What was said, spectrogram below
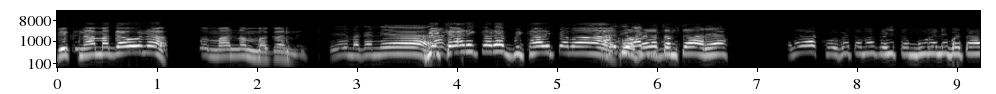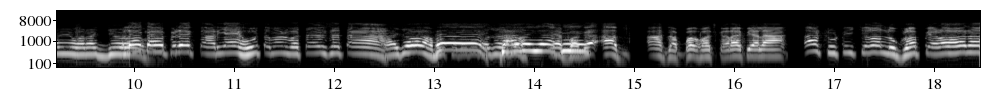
ભીખ ના મગાવો ને તો માર નામ મગન નહીં. એ મગનને. ભિખારી કરે ભિખારી તમાર. અરે, ચમચા અરે. અલે આ ખોરભાઈ તમે કઈ તંબુરો ની બતાવી વરાગજો એટલે તમે પેલા કાર્યાએ હું તમને બતાવ્યું છે તા. આજો એ, અમે તો ચાલો જોજો. યાર, એ ભગત આ આ જબ્બર વાત કરાય પેલા. આ તૂટી ચલો લુગડો પેલો હે ને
